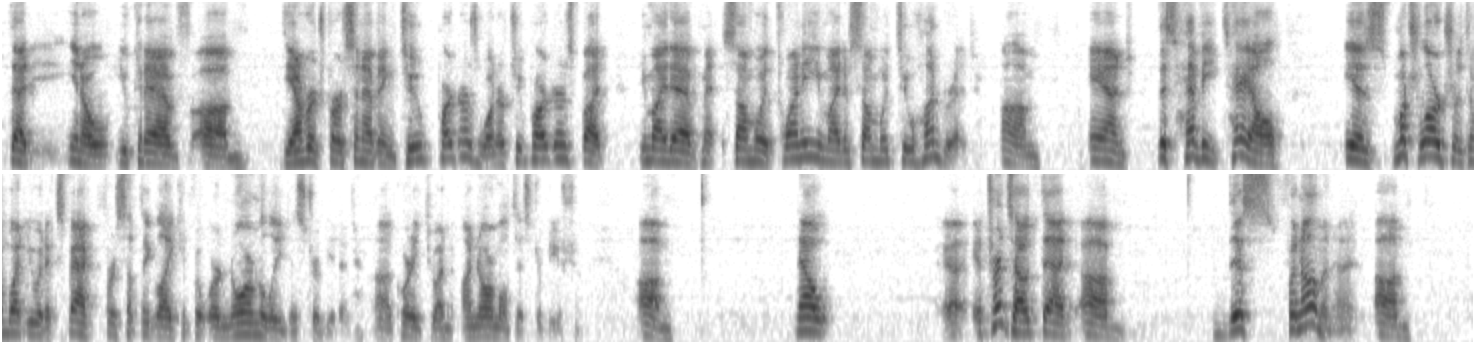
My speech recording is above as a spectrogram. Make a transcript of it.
that you know you could have um, the average person having two partners, one or two partners, but you might have some with 20, you might have some with 200. Um, and this heavy tail is much larger than what you would expect for something like if it were normally distributed, uh, according to a, a, normal distribution. Um, now, uh, it turns out that um, this phenomenon um,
